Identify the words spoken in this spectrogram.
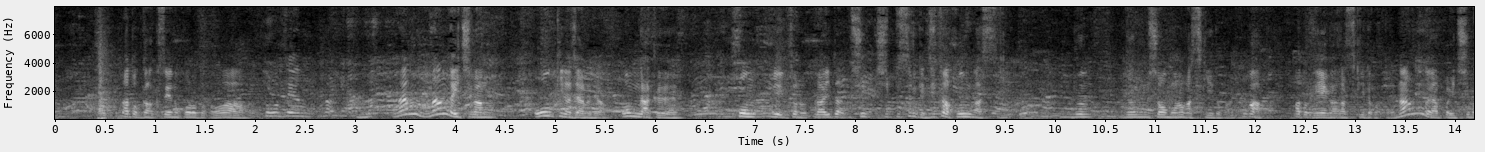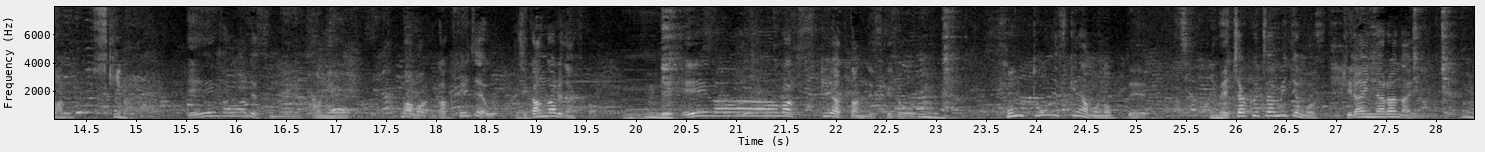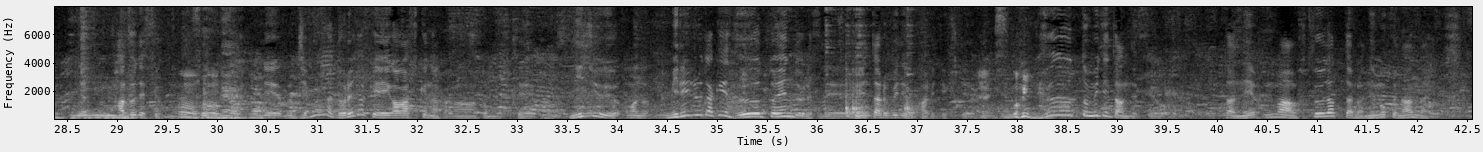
あと学生の頃とかは当然なななんなんが一番大きなジャンルでは音楽本そのライター執執筆するけど実は本が好き文文章ものが好きとかとかあと映画が好きとかって何がやっぱ一番好きなの？映画はですねあの、まあ、まあ学生時代時間があるじゃないですか、で映画が好きだったんですけど、本当に好きなものってめちゃくちゃ見ても嫌いにならないはずですよ。ね、うん。うんうんで自分がどれだけ映画が好きなのかなと思って20あの見れるだけずーっとエンドレスでレンタルビデオ借りてきてすごいね。ずーっと見てたんですよ。ただねまあ普通だったら眠くならない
